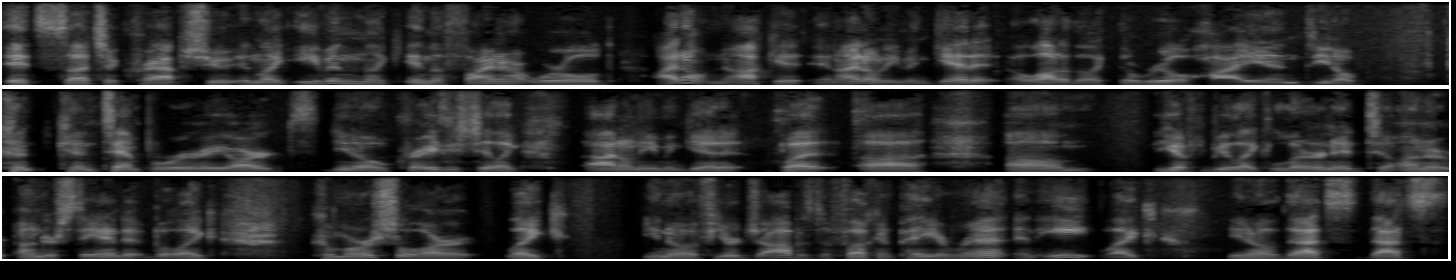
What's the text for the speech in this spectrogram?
it's such a crapshoot. And like, even like in the fine art world, I don't knock it, and I don't even get it. A lot of the like the real high end, you know, con- contemporary art, you know, crazy shit. Like, I don't even get it. But uh, um, you have to be like learned to under, understand it but like commercial art like you know if your job is to fucking pay your rent and eat like you know that's that's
